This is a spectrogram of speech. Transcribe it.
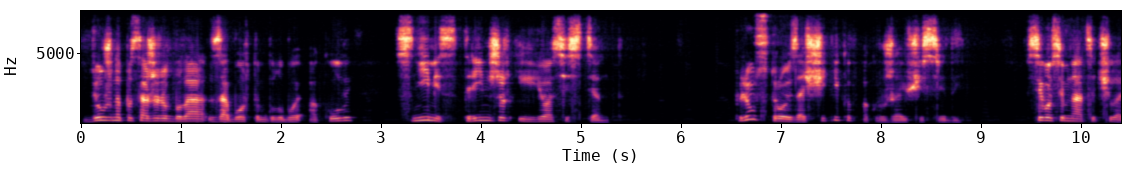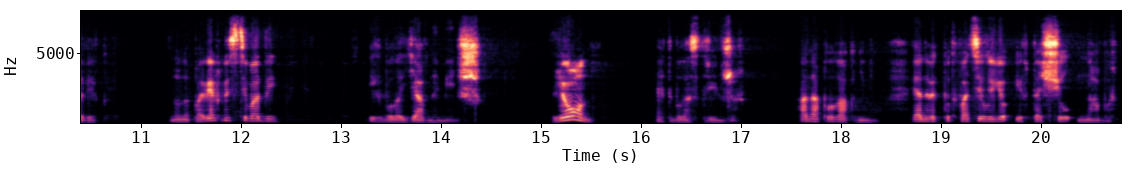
Дюжина пассажиров была за бортом голубой акулы, с ними Стринджер и ее ассистент плюс трое защитников окружающей среды. Всего 17 человек, но на поверхности воды их было явно меньше. «Леон!» — это была Стринджер. Она плыла к нему. Энвик подхватил ее и втащил на борт.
